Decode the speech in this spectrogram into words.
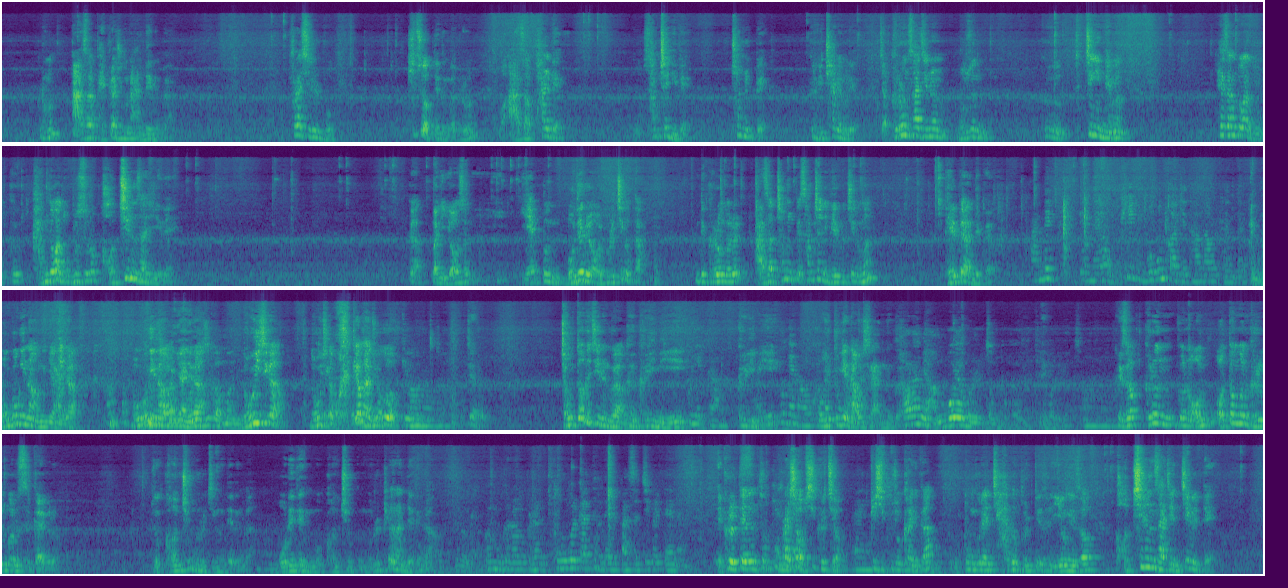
그러면 아사 100 가지고는 안 되는 거야. 프라시를 뭐 필수 없대든가 그러면 뭐 아사 800, 뭐 3200, 1600 그렇게 촬영을 해요. 자 그런 사진은 무슨 그 특징이 있냐면 해상도가 높, 그 감도가 높을수록 거치는 사진이 돼. 그러니까 만약 여성 예쁜 모델을 얼굴을 찍었다. 근데 그런 거를 아사 1600, 3200으로 찍으면 될까요 안 될까요? 안 되겠네요. 피부 모공까지 다 나올 텐데. 아니 모공이 나오는 게 아니라 모공이 나오는 게 아니라 노이즈가 많이. 노이즈가 노이즈가 확 껴가지고 끼어버리죠. 이제 정 떨어지는 거야 그 그림이 그러니까 그림이 예쁘게 나올 나오질 않는 거야. 사람이 안 보여 버릴 정도가 돼버리겠죠. 어. 그래서 그런 건 어, 떤건 그런 거를 쓸까요 그럼? 또 건축물을 찍는다든가 오래된 뭐 건축물을 표현한다든가 그럼 그럼 그런 동굴 같은 데 가서 찍을 때는 예, 그럴 때는 좋겠네요. 플래시 없이 그렇죠 예. 빛이 부족하니까 동굴의 작은 불빛을 이용해서 거치는 사진 찍을 때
